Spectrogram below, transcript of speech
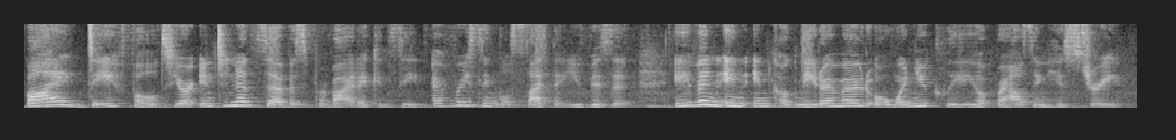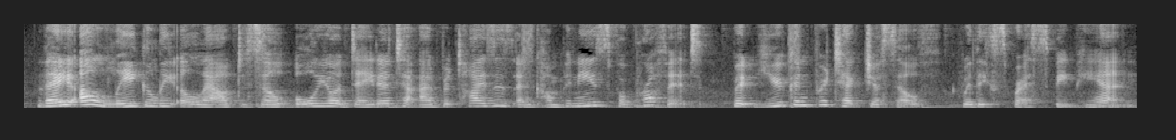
By default, your internet service provider can see every single site that you visit, even in incognito mode or when you clear your browsing history. They are legally allowed to sell all your data to advertisers and companies for profit, but you can protect yourself with ExpressVPN.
